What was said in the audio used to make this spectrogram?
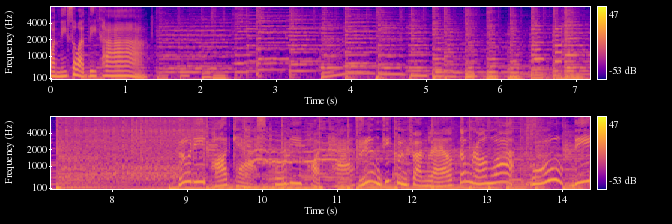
วันนี้สวัสดีค่ะฮูดี้พอดแคสต์ฮูดี้พอดแคสต์เรื่องที่คุณฟังแล้วต้องร้องว่าฮูดี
